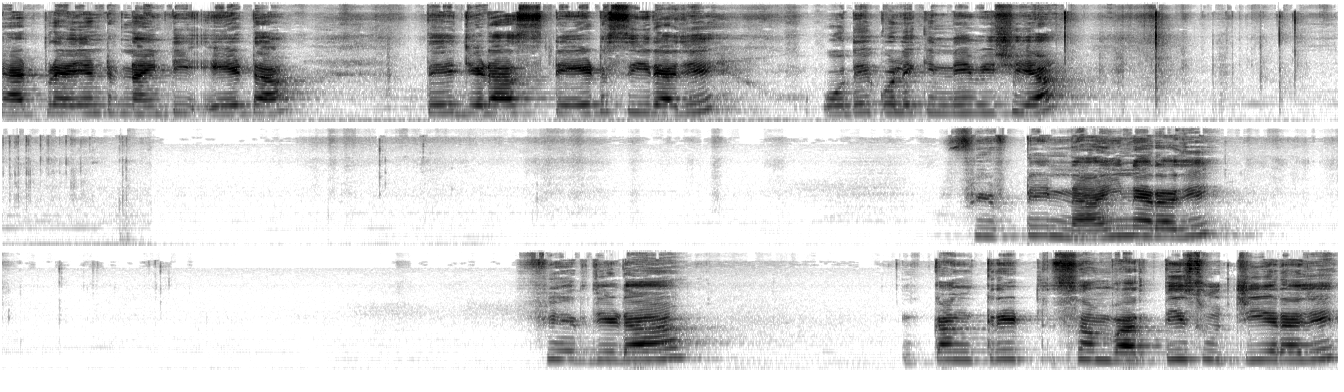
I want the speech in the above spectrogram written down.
ਐਟ ਪ੍ਰੈਜ਼ੈਂਟ 98 ਆ। ਤੇ ਜਿਹੜਾ ਸਟੇਟ ਸੀ ਰਾਜੇ, ਉਹਦੇ ਕੋਲੇ ਕਿੰਨੇ ਵਿਸ਼ੇ ਆ? ਫਿਫਟੀ ਨਾਈਨ ਹੈ ਰਾਜੀ। ਫਿਰ ਜਿਹੜਾ ਕੰਕਰੀਟ ਸੰਵਰਤੀ ਸੂਚੀ ਹੈ ਰਾਜੇ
